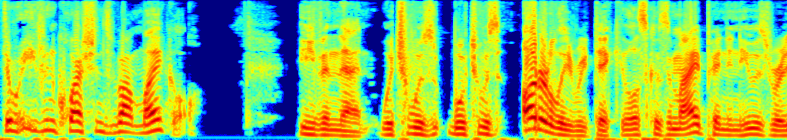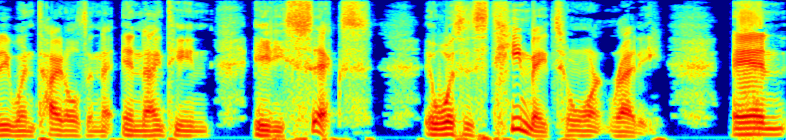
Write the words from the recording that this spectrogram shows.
There were even questions about Michael even then, which was which was utterly ridiculous because in my opinion he was ready to win titles in in 1986. It was his teammates who weren't ready. And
